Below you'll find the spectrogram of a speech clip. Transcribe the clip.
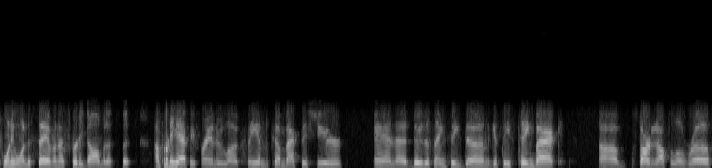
21 to seven. That's pretty dominant, but I'm pretty happy for Andrew Luck. See him to come back this year and uh, do the things he's done to get this team back. Um, started off a little rough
